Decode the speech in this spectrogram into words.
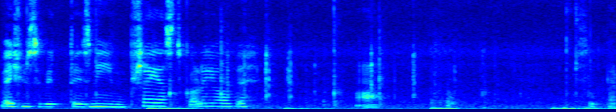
Weźmy sobie tutaj, zmienimy przejazd kolejowy. O. Super.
